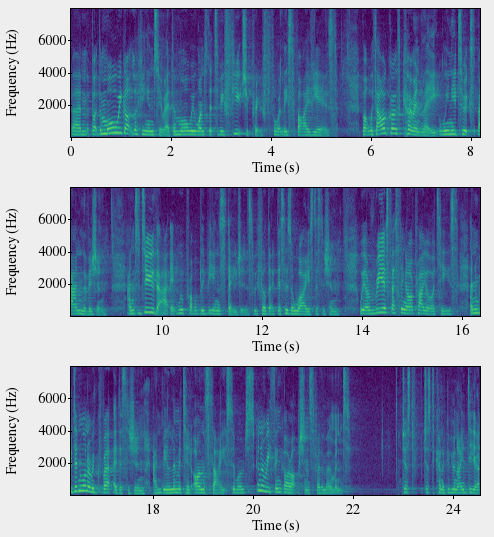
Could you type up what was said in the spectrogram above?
um, but the more we got looking into it, the more we wanted it to be future proof for at least five years. But with our growth currently, we need to expand the vision. And to do that, it will probably be in stages. We feel that this is a wise decision. We are reassessing our priorities, and we didn't want to regret a decision and be limited on site, so we're just going to rethink our options for the moment. Just, just to kind of give you an idea,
